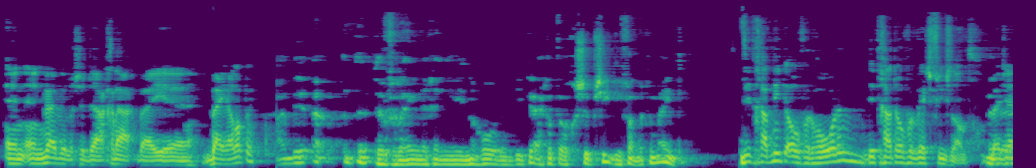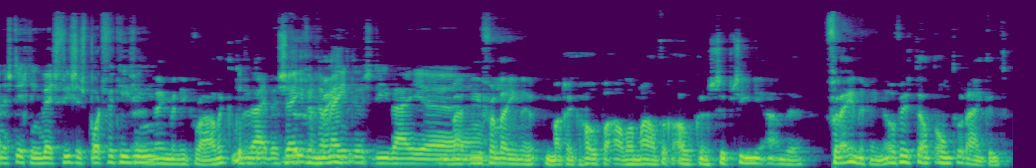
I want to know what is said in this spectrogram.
En, en wij willen ze daar graag bij, uh, bij helpen. De, de, de verenigingen in Horen die krijgen toch subsidie van de gemeente? Dit gaat niet over Horen, dit gaat over West-Friesland. Wij zijn een stichting West-Friese Sportverkiezingen. neem me niet kwalijk. Dus wij hebben zeven gemeentes die wij... Uh, maar die verlenen, mag ik hopen, allemaal toch ook een subsidie aan de vereniging? Of is dat ontoereikend?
